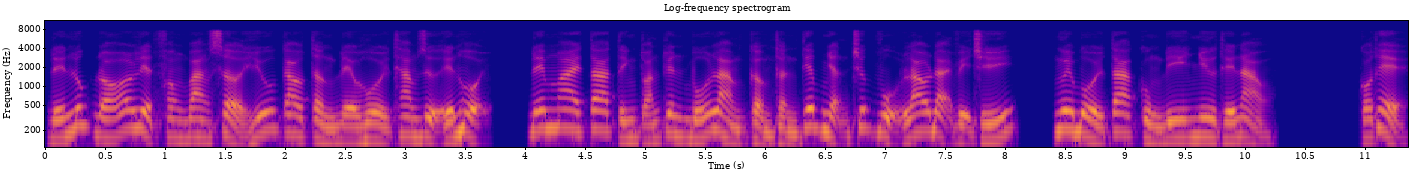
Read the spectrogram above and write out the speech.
đến lúc đó liệt phong bang sở hữu cao tầng đều hồi tham dự yến hội, đêm mai ta tính toán tuyên bố làm cẩm thần tiếp nhận chức vụ lao đại vị trí, ngươi bồi ta cùng đi như thế nào? Có thể.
